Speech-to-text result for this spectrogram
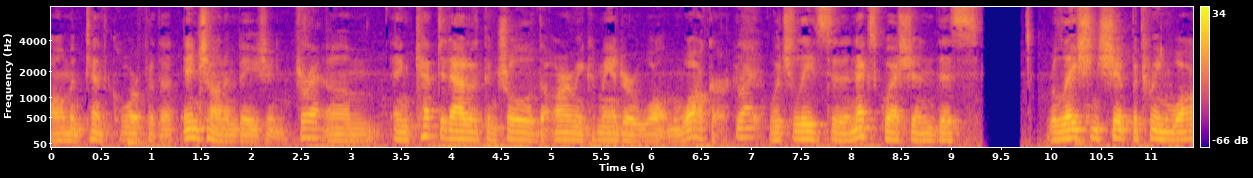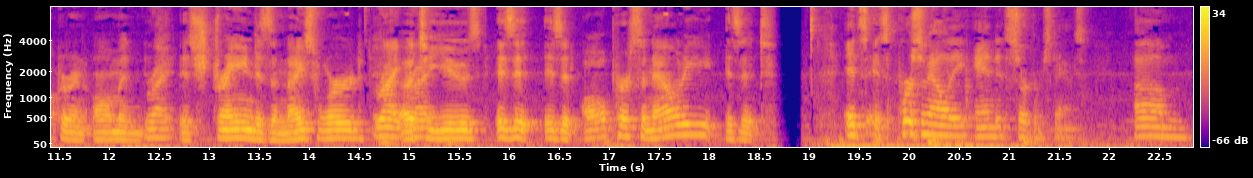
Almond 10th Corps for the Incheon invasion, Correct. um, and kept it out of the control of the Army Commander Walton Walker. Right. Which leads to the next question: This relationship between Walker and Almond Right. is strained is a nice word Right, uh, right. to use. Is it is it all personality? Is it It's it's personality and it's circumstance. Um,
